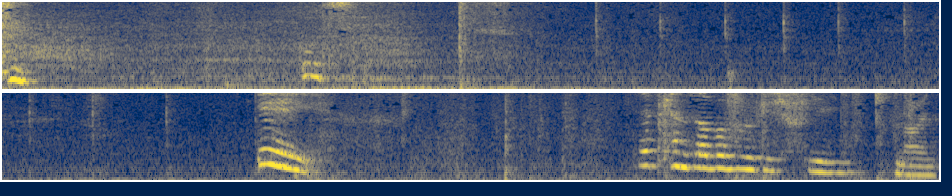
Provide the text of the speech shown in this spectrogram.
Getroffen! Gut. Yay. Jetzt kannst du aber wirklich fliegen. Nein.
